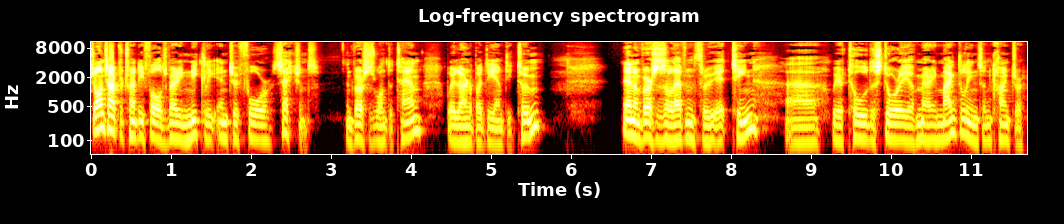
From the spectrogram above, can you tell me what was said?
John chapter 20 falls very neatly into four sections. In verses 1 to 10, we learn about the empty tomb. Then in verses 11 through 18, uh, we are told the story of Mary Magdalene's encounter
